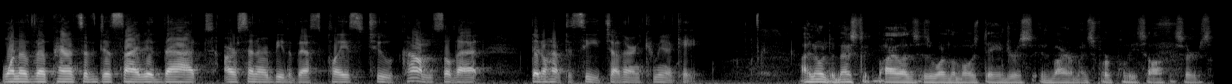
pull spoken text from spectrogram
one of the parents have decided that our center would be the best place to come so that they don't have to see each other and communicate. I know domestic violence is one of the most dangerous environments for police officers.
